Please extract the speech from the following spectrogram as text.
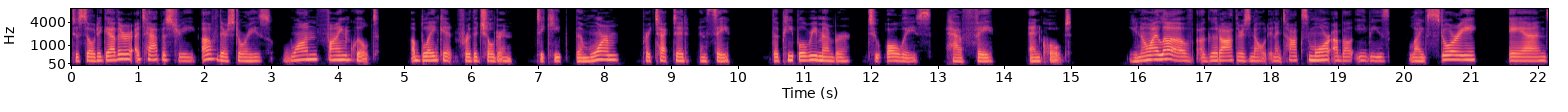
to sew together a tapestry of their stories, one fine quilt, a blanket for the children to keep them warm, protected, and safe. The people remember to always have faith. End quote. You know, I love a good author's note, and it talks more about Ibi's life story. And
